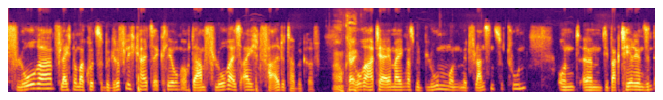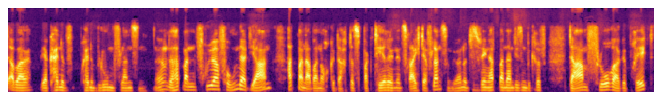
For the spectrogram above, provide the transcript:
Darmflora, vielleicht nochmal kurz zur Begrifflichkeitserklärung auch. Darmflora ist eigentlich ein veralteter Begriff. Ah, okay. Flora hat ja immer irgendwas mit Blumen und mit Pflanzen zu tun. Und ähm, die Bakterien sind aber ja keine, keine Blumenpflanzen. Ne? Da hat man früher, vor 100 Jahren, hat man aber noch gedacht, dass Bakterien ins Reich der Pflanzen gehören. Und deswegen hat man dann diesen Begriff Darmflora geprägt.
